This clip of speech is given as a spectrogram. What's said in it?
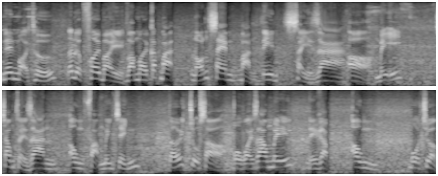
nên mọi thứ đã được phơi bày và mời các bạn đón xem bản tin xảy ra ở Mỹ trong thời gian ông Phạm Minh Chính tới trụ sở Bộ Ngoại giao Mỹ để gặp ông Bộ trưởng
